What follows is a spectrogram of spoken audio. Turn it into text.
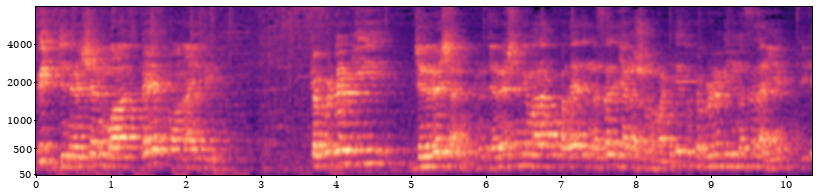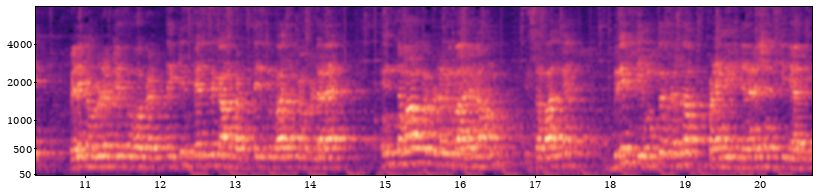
which generation was based on IC computer की जनरेशन जनरेशन के माना आपको बताया था नस्ल या नशोनुमा ठीक है तो कंप्यूटर की जो नस्ल आई है, ठीक है? पहले कंप्यूटर कैसे हुआ करते थे किस बेस पे काम करते थे इसके बाद जो कंप्यूटर है, इन तमाम कंप्यूटर के बारे में हम इस सवाल में ब्रीफली मुख्तसर सा पढ़ेंगे जनरेशन की क्या थी।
